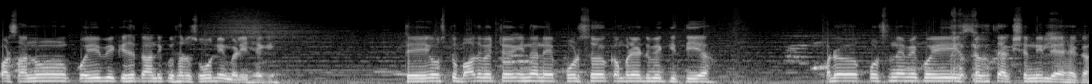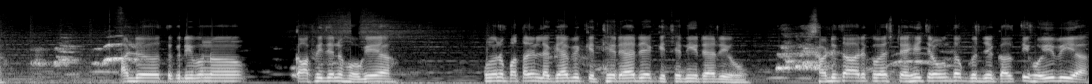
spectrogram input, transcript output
ਪਰ ਸਾਨੂੰ ਕੋਈ ਵੀ ਕਿਸੇ ਤਰ੍ਹਾਂ ਦੀ ਕੋਈ ਰਸੂਲ ਨਹੀਂ ਮਿਲੀ ਹੈਗੀ। ਤੇ ਉਸ ਤੋਂ ਬਾਅਦ ਵਿੱਚ ਇਹਨਾਂ ਨੇ ਪੁਲਿਸ ਕੰਪਲੇਂਟ ਵੀ ਕੀਤੀ ਆ। ਪਰ ਪੁਲਿਸ ਨੇ ਵੀ ਕੋਈ ਸਖਤ ਐਕਸ਼ਨ ਨਹੀਂ ਲਿਆ ਹੈਗਾ। ਅੱਜ ਤਕਰੀਬਨ ਕਾਫੀ ਦਿਨ ਹੋ ਗਏ ਆ। ਉਹਨਾਂ ਨੂੰ ਪਤਾ ਨਹੀਂ ਲੱਗਿਆ ਵੀ ਕਿੱਥੇ ਰਹਿ ਰਹੇ, ਕਿੱਥੇ ਨਹੀਂ ਰਹਿ ਰਹੇ ਉਹ। ਸਾਡੀ ਤਾਂ ਰਿਕੁਐਸਟ ਇਹੀ ਚਲਾਉਂ ਤਾਂ ਜੇ ਗਲਤੀ ਹੋਈ ਵੀ ਆ,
